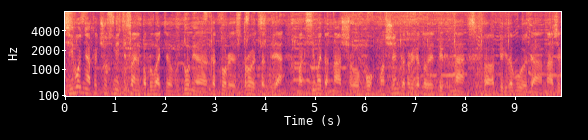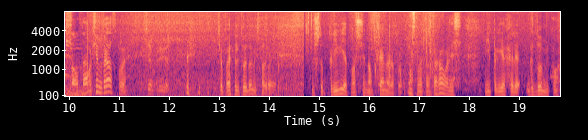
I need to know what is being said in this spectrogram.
Сегодня я хочу вместе с вами побывать в доме, который строится для Максима. Это наш бог машин, который готовит их на э, передовую для наших солдат. Максим, здравствуй. Всем привет. Что, поехали в твой домик смотреть? Ну что, привет машинам в камеру. Мы с тобой поздоровались и приехали к домику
